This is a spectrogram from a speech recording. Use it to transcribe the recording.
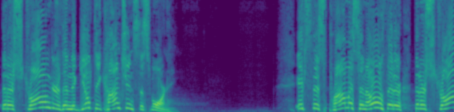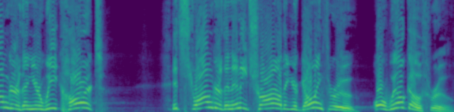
that are stronger than the guilty conscience this morning. It's this promise and oath that are, that are stronger than your weak heart. It's stronger than any trial that you're going through or will go through.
